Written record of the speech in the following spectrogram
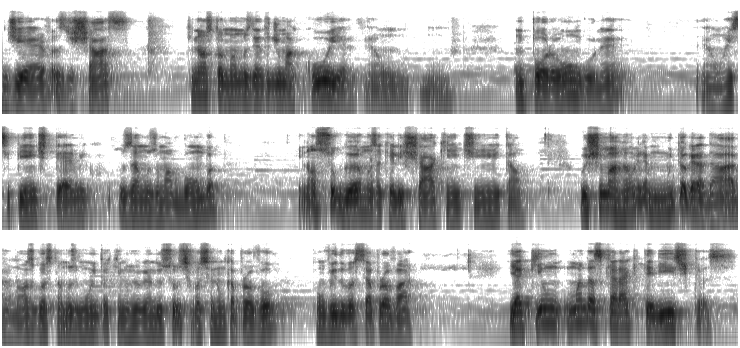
de ervas, de chás, que nós tomamos dentro de uma cuia, é um, um, um porongo, né? É um recipiente térmico, usamos uma bomba e nós sugamos aquele chá quentinho e tal. O chimarrão ele é muito agradável, nós gostamos muito aqui no Rio Grande do Sul. Se você nunca provou, convido você a provar. E aqui um, uma das características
